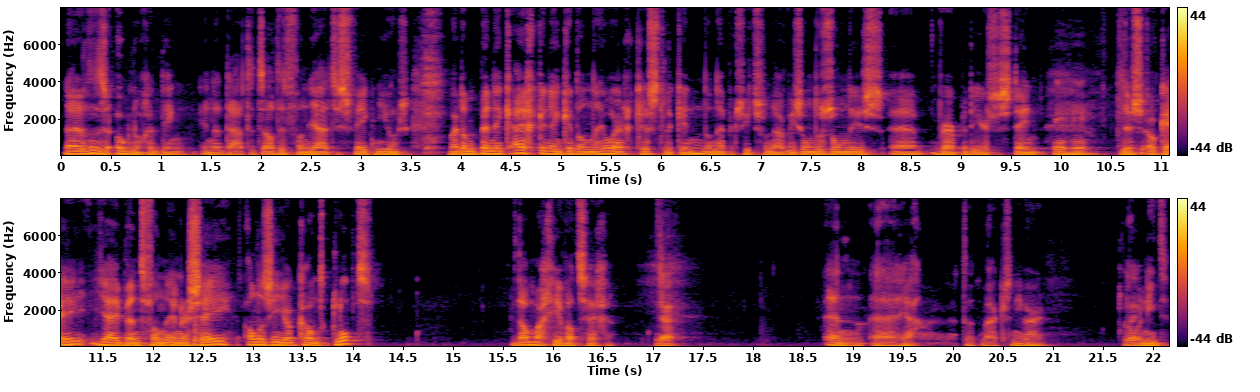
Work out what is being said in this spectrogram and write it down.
Nou, dat is ook nog het ding, inderdaad. Het is altijd van, ja, het is fake nieuws. Maar dan ben ik eigenlijk in één keer dan heel erg christelijk in. Dan heb ik zoiets van, nou, wie zonder zonde is, eh, werpen de eerste steen. Dus oké, jij bent van NRC, alles in jouw krant klopt. Dan mag je wat zeggen. Ja. En eh, ja, dat maken ze niet waar. Gewoon Nee. niet.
